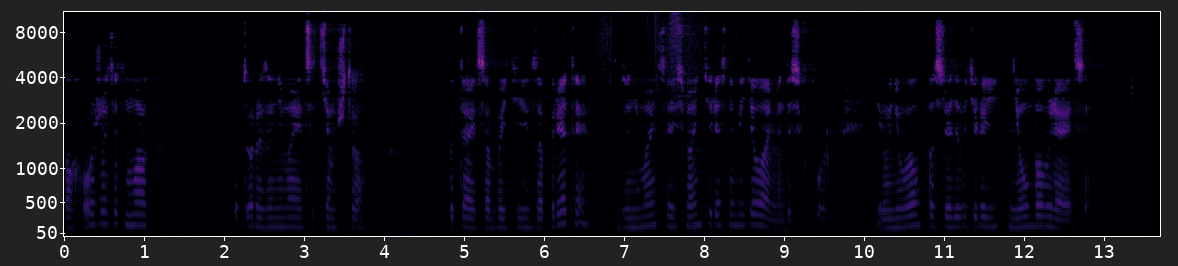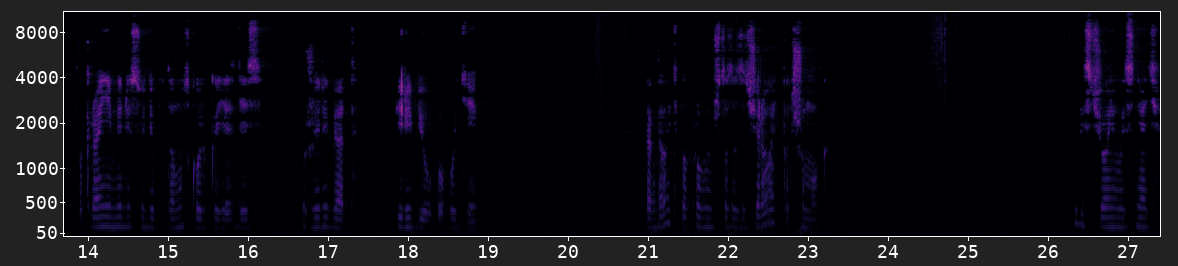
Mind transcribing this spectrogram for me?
Похоже, этот маг, который занимается тем, что пытается обойти запреты, занимается весьма интересными делами до сих пор. И у него последователей не убавляется. По крайней мере, судя по тому, сколько я здесь уже ребят перебил по пути. Так, давайте попробуем что-то зачаровать под шумок. Или с чего-нибудь снять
